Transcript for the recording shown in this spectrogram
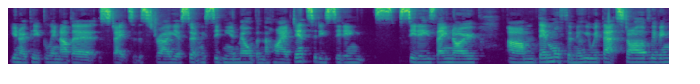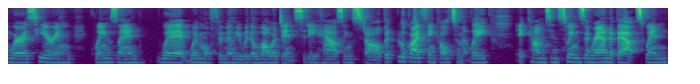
you know people in other states of australia certainly sydney and melbourne the higher density sitting cities they know um, they're more familiar with that style of living. Whereas here in Queensland, we're, we're more familiar with a lower density housing style. But look, I think ultimately it comes in swings and roundabouts when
